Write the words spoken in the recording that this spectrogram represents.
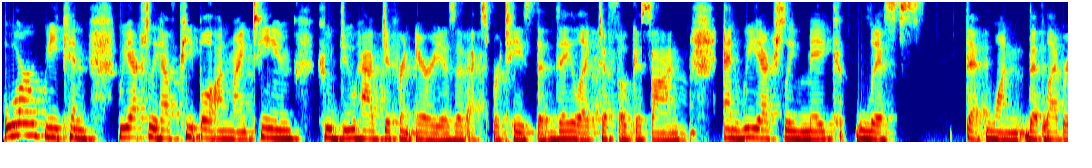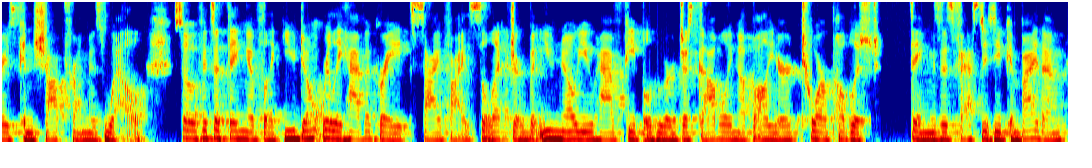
or we can we actually have people on my team who do have different areas of expertise that they like to focus on and we actually make lists that one that libraries can shop from as well. So if it's a thing of like you don't really have a great sci-fi selector, but you know you have people who are just gobbling up all your Tor published things as fast as you can buy them.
